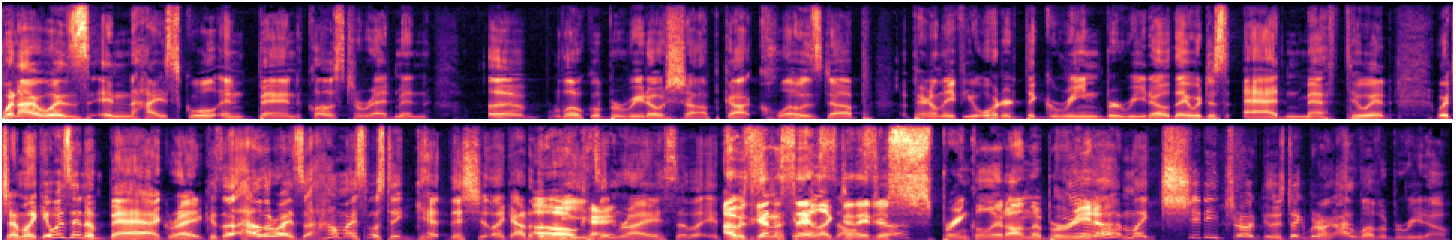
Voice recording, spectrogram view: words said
when I was in high school in Bend, close to Redmond, a local burrito shop got closed up. Apparently, if you ordered the green burrito, they would just add meth to it. Which I'm like, it was in a bag, right? Because otherwise, how am I supposed to get this shit like out of the Oh, beans okay. and rice? So, like, it's, I was like, gonna say, like, do they just sprinkle it on the burrito? Yeah, I'm like shitty drug dealers. Don't get me wrong, I love a burrito,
